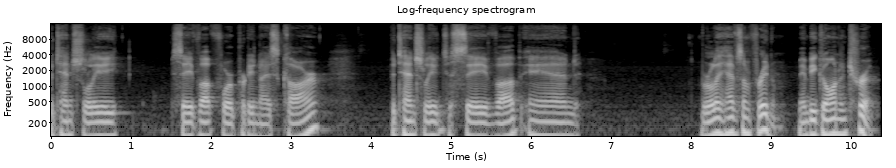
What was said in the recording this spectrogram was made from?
potentially save up for a pretty nice car, potentially just save up and really have some freedom. Maybe go on a trip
